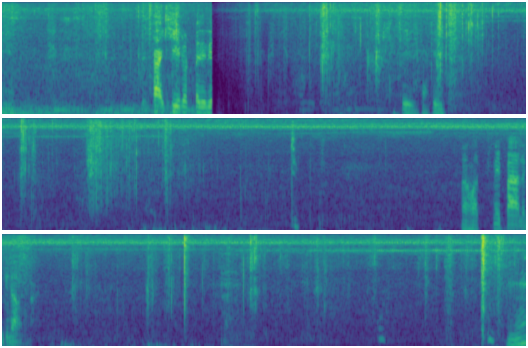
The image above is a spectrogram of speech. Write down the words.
นี่ป้ายขี่รถไปเรื่อยๆจริงป่ะจริง มาหอดในป่าเลยพี่น้องอืม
